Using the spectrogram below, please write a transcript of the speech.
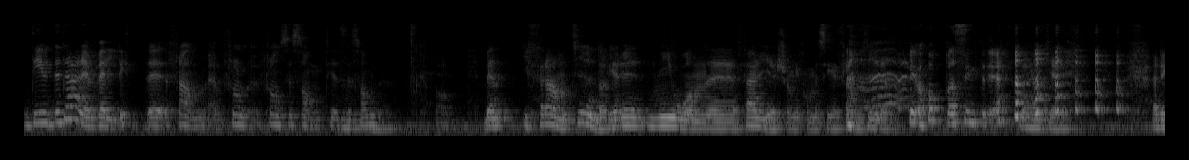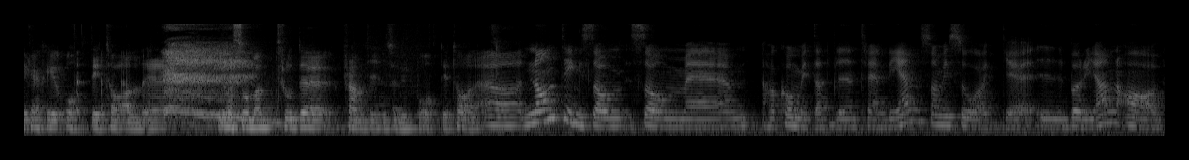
det, det där är väldigt eh, fram, från, från säsong till säsong. Mm. Men i framtiden då? Är det neonfärger som vi kommer se i framtiden? Jag hoppas inte det. Nej, okej. Det kanske är 80-tal. eh, Det var så man trodde framtiden såg ut på 80-talet. Ja, någonting som, som eh, har kommit att bli en trend igen, som vi såg eh, i början av,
